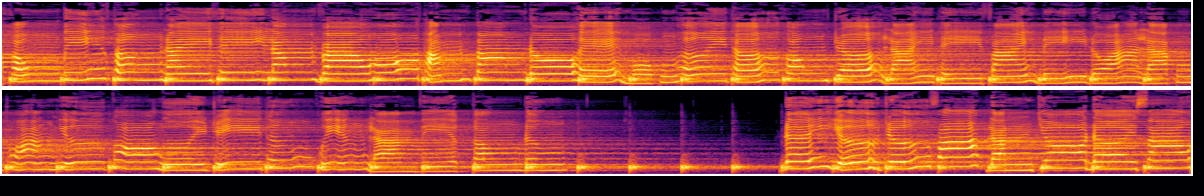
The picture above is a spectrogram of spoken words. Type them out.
không biết thân này khi lâm vào hố thầm tam đô hệ một hơi thở không trở lại thì phải bị đọa lạc. Thoáng như có người tri thức khuyên làm việc công đừng để giữ trữ pháp lành cho đời sau.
